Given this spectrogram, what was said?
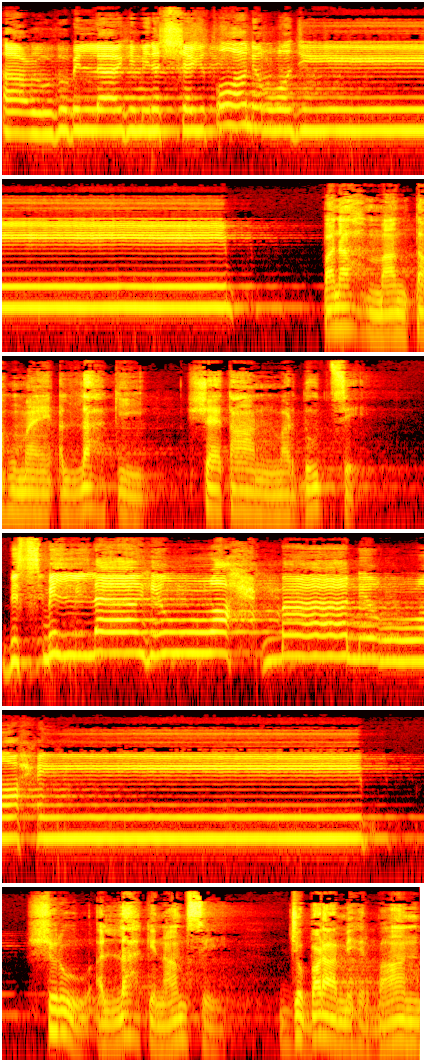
أعوذ بالله من الشيطان الرجيم. پناہ مانگتا ہوں میں اللہ کی شیطان مردود سے۔ بسم الله الرحمن الرحيم شروع اللہ کے نام سے جو بڑا مہربان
